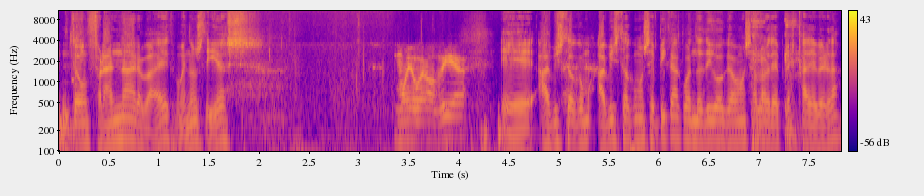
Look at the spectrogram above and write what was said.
Don Fran Narváez, buenos días. Muy buenos días. Eh, ¿ha, visto cómo, ¿Ha visto cómo se pica cuando digo que vamos a hablar de pesca de verdad?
